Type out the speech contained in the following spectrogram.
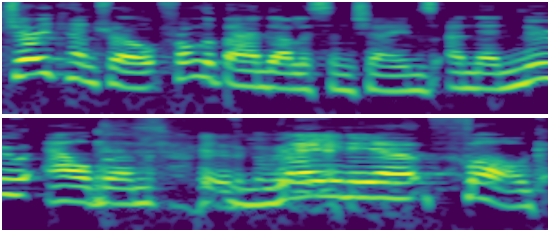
Jerry Cantrell from the band Alice in Chains and their new album, It's Rainier Fog.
